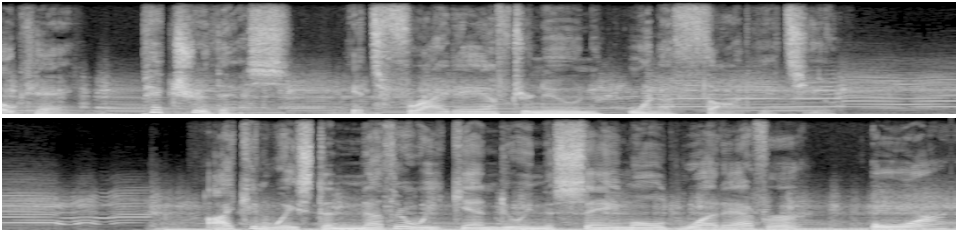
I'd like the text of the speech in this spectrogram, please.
Okay. Picture this. It's Friday afternoon when a thought hits you. I can waste another weekend doing the same old whatever, or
